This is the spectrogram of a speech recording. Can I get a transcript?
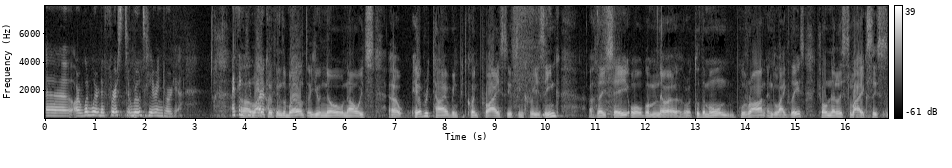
uh, or what were the first roots here in Georgia? I think Uh, you like were. it in the world, you know now it's uh, every time when Bitcoin price is increasing, uh, they say, oh, um, uh, to the moon, bull run, and like this. Journalists like this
